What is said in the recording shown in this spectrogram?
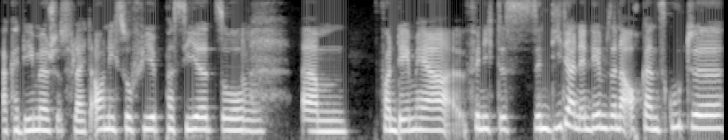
akademisch ist vielleicht auch nicht so viel passiert, so. Mhm. Ähm, von dem her finde ich, das sind die dann in dem Sinne auch ganz gute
